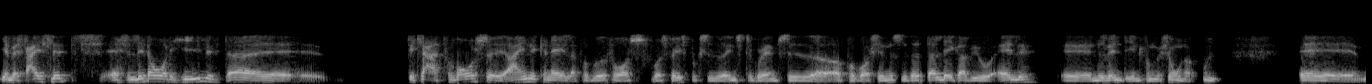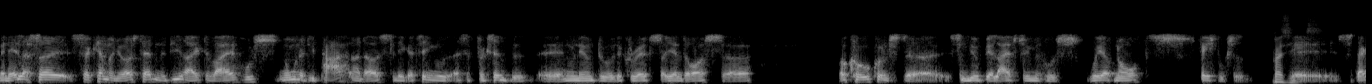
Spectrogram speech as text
Jamen faktisk lidt, altså lidt over det hele. Der, øh, det er klart, på vores øh, egne kanaler, på både for vores, vores Facebook-side og Instagram-side og, og på vores hjemmeside, der, der lægger vi jo alle øh, nødvendige informationer ud. Øh, men ellers så, så kan man jo også tage den direkte veje hos nogle af de partnere, der også lægger ting ud. Altså for eksempel, øh, nu nævnte du The Correttes og Hjalte Ross og, og Kogekunst, øh, som jo bliver livestreamet hos Way Up Norths Facebook-side. Præcis. Øh, så der,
